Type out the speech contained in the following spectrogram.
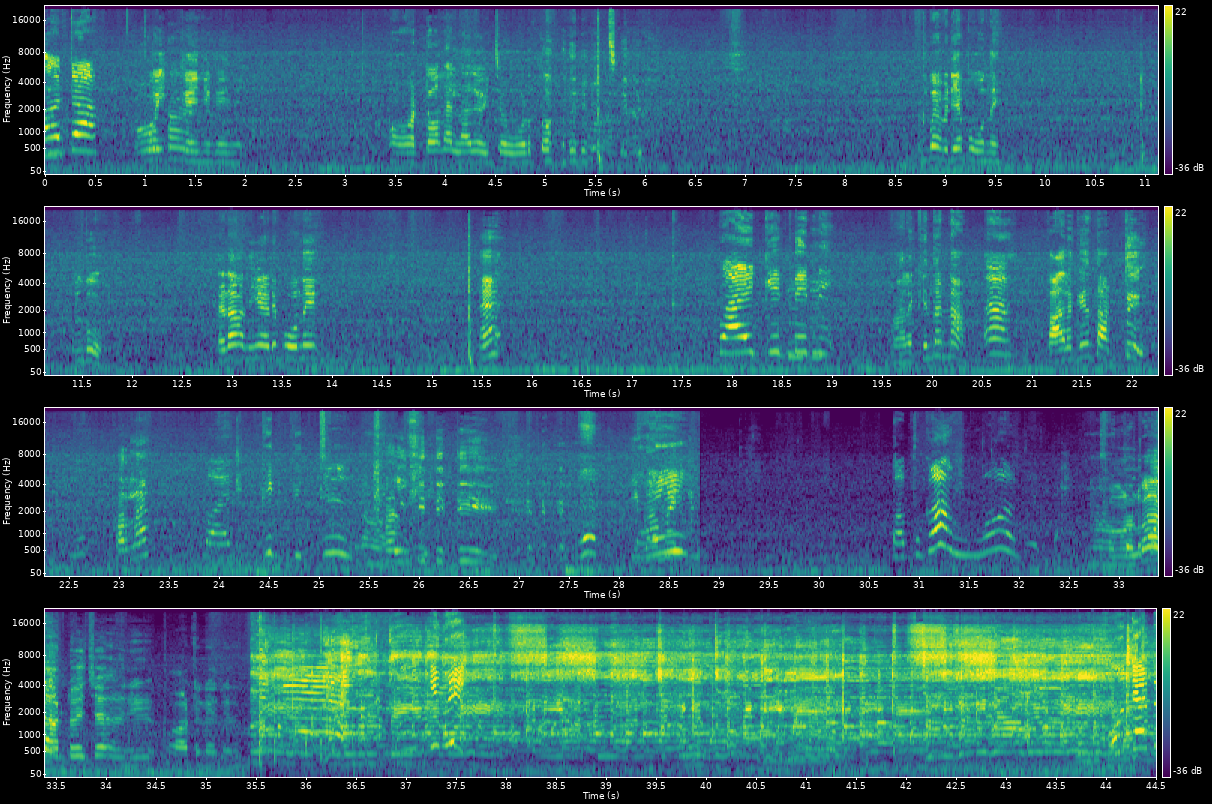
ഓട്ടോ. ചോദിച്ച ഓടത്തോ മുമ്പ് എവിടെയാ പോന്നേ മുമ്പു എടാ നീ എവിടെ പോന്നേ ഏ? പാലക്കയം തണ്ട? പാലക്കയം തട്ട്. പറഞ്ഞ? പാട്ട് വെച്ച ഒരു പാട്ടിനായിട്ട് Okay.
